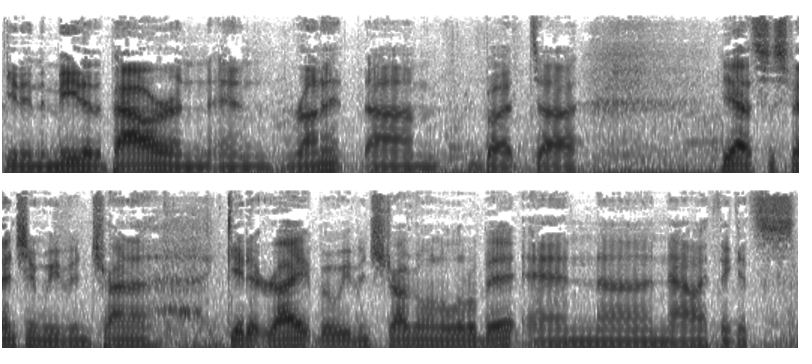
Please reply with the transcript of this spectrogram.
get in the meat of the power, and and run it. Um, but uh, yeah, the suspension we've been trying to get it right, but we've been struggling a little bit, and uh, now I think it's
